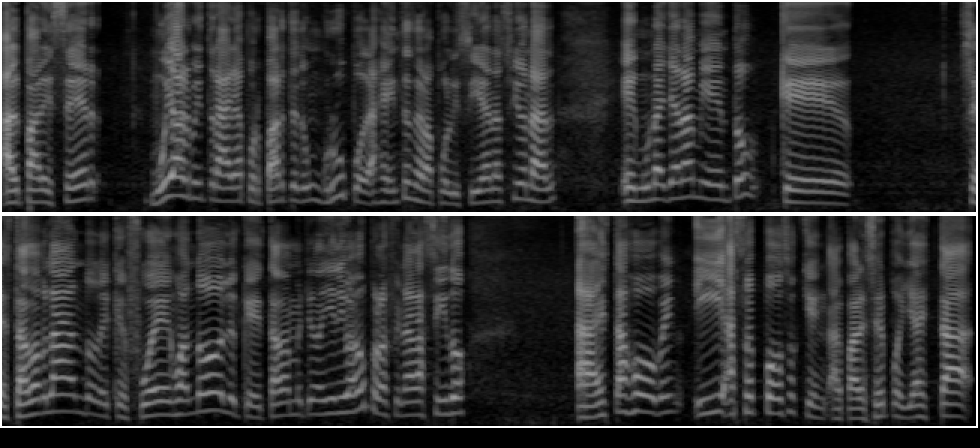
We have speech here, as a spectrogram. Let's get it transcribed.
al parecer muy arbitraria, por parte de un grupo de agentes de la Policía Nacional, en un allanamiento que se estaba hablando de que fue en Juan Dolio, que estaba metiendo allí en pero al final ha sido a esta joven y a su esposo, quien al parecer pues ya está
